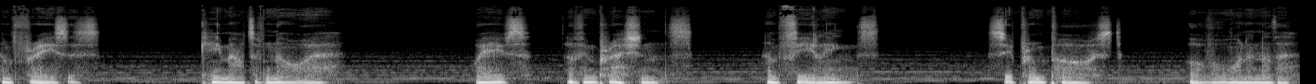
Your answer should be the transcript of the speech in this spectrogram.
and phrases came out of nowhere. Waves of impressions and feelings superimposed over one another.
